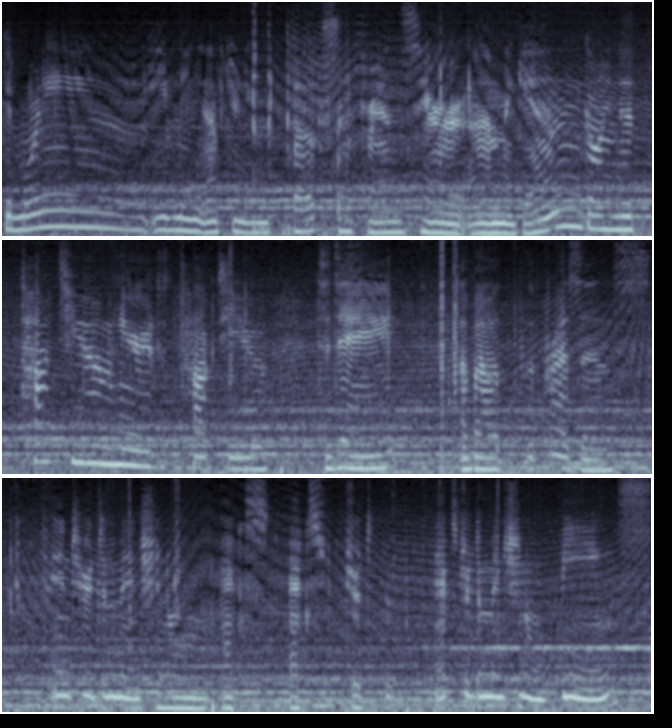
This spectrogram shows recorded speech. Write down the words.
Good morning, evening, afternoon, folks and friends. Here I'm again going to talk to you. I'm here to talk to you today about the presence of interdimensional, ex, extra, extra dimensional beings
